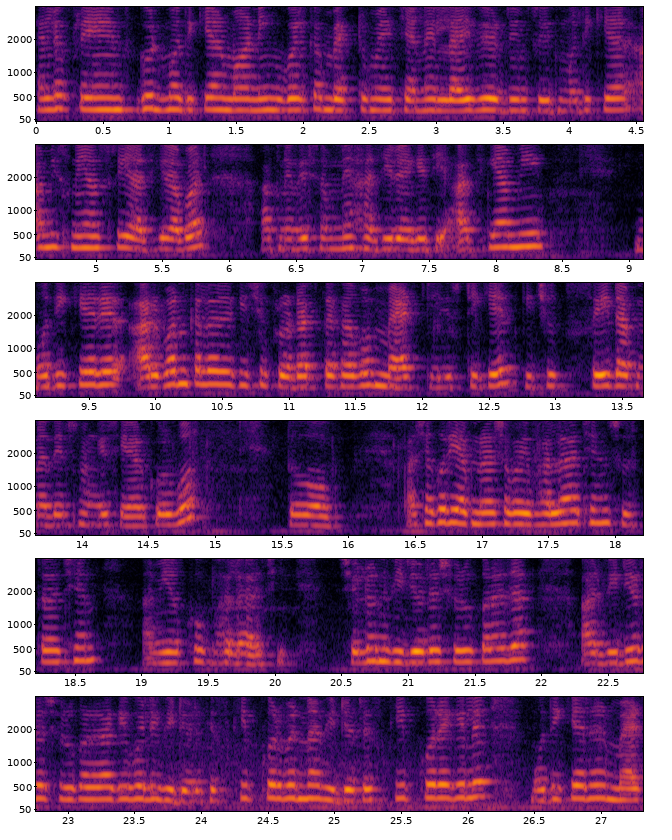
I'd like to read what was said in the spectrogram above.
Hello friends good Modicare morning welcome back to my channel live your dreams with Modicare আমি স্নেহাশ্রী আজকে আবার আপনাদের সামনে হাজির হয়ে গেছি। আজকে আমি মোদি কেয়ারের আরবান কালারের কিছু প্রোডাক্ট দেখাবো ম্যাট লিপস্টিকের কিছু শেড আপনাদের সঙ্গে শেয়ার করব। তো আশা করি আপনারা সবাই ভালো আছেন, সুস্থ আছেন, আমিও খুব ভালো আছি। চলুন ভিডিওটা শুরু করা যাক। আর ভিডিওটা শুরু করার আগে বলি, ভিডিওটাকে স্কিপ করবেন না। ভিডিওটা স্কিপ করে গেলে মোদি কেয়ারের ম্যাট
